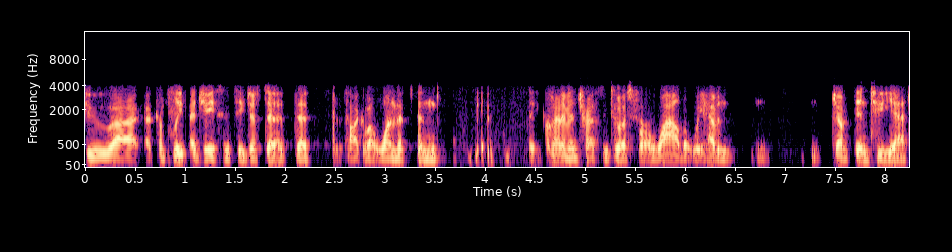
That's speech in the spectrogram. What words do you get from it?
to uh, a complete adjacency just to, to, to, talk about one that's been kind of interesting to us for a while, but we haven't jumped into yet,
